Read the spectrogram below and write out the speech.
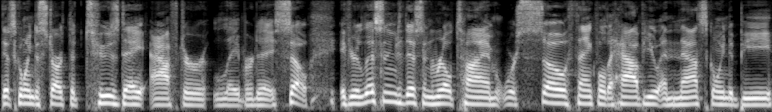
that's going to start the Tuesday after Labor Day. So if you're listening to this in real time, we're so thankful to have you. And that's going to be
